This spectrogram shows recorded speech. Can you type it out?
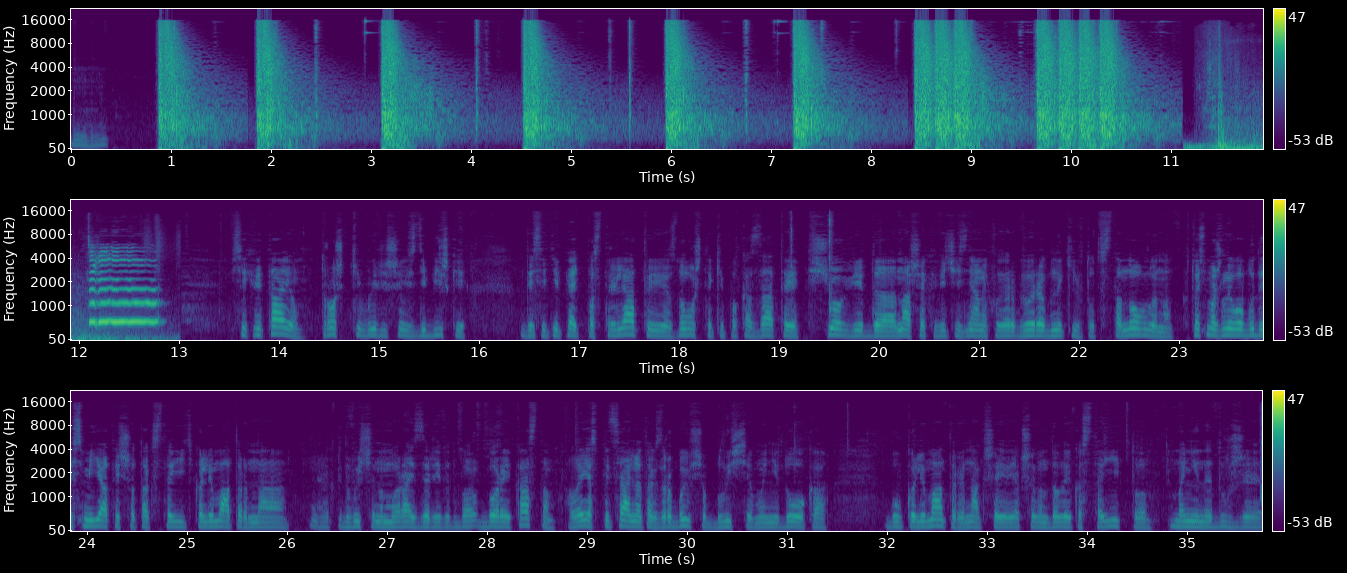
Угу. Всіх вітаю. Трошки вирішив з дібішки 10,5 постріляти. Знову ж таки показати, що від е, наших вітчизняних виробників тут встановлено. Хтось, можливо, буде сміяти, що так стоїть коліматор на е, підвищеному райзері від Borei Custom. Але я спеціально так зробив, щоб ближче мені до ока був коліматор. Інакше, якщо він далеко стоїть, то мені не дуже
